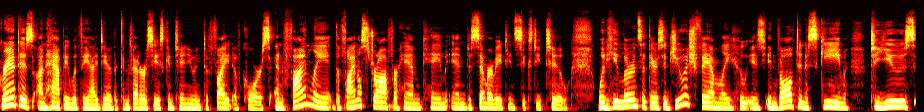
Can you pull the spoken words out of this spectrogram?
Grant is unhappy with the idea the Confederacy is continuing to fight, of course. And finally, the final straw for him came in December of 1862 when he learns that there's a Jewish family who is involved in a scheme to use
